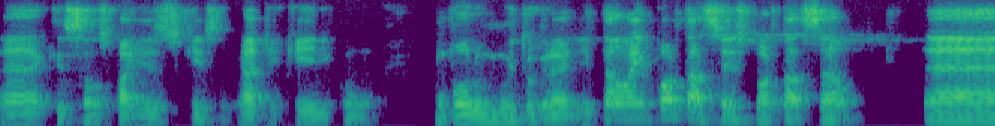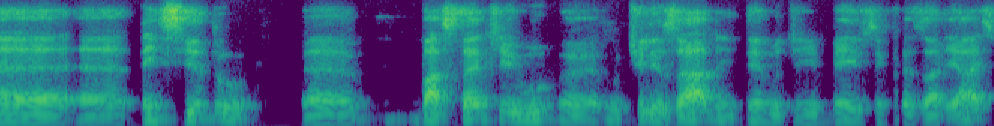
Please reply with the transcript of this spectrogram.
É, que são os países que adquirem com um volume muito grande. Então, a importação e exportação é, é, tem sido é, bastante é, utilizado em termos de meios empresariais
